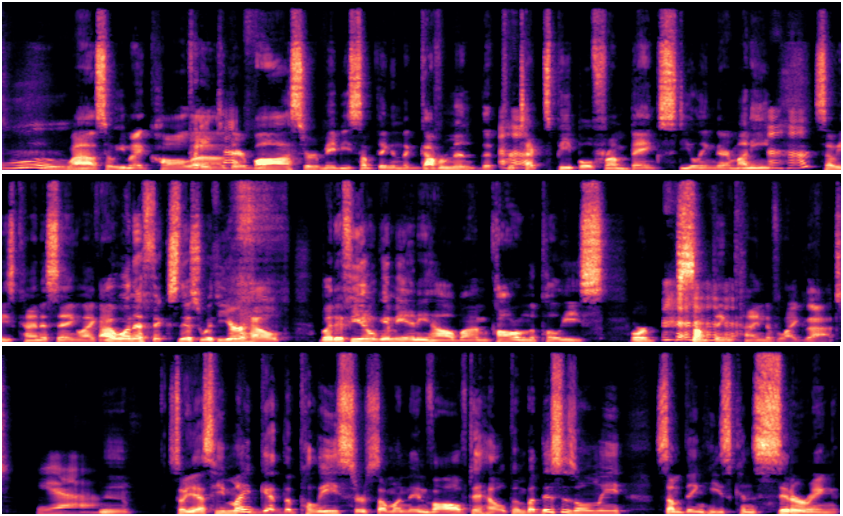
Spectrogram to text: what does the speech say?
Ooh. Wow, so he might call uh, their boss or maybe something in the government that Uh-huh. protects people from banks stealing their money. Uh-huh. So he's kind of saying, like, I want to fix this with your help, but if you don't give me any help, I'm calling the police or something kind of like that. Yeah. Yeah. So, yes, he might get the police or someone involved to help him, but this is only something he's considering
